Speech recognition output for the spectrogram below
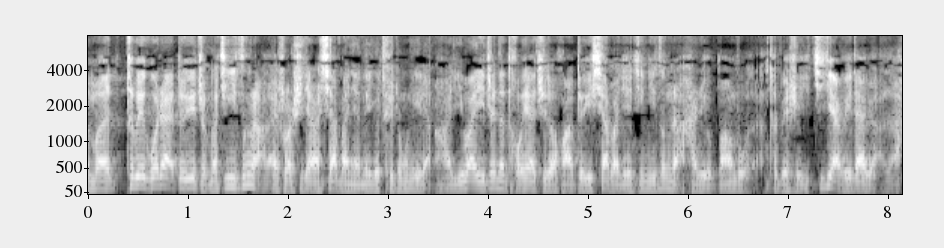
那么，特别国债对于整个经济增长来说，实际上下半年的一个推动力量啊，一万亿真的投下去的话，对于下半年经济增长还是有帮助的。特别是以基建为代表的，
